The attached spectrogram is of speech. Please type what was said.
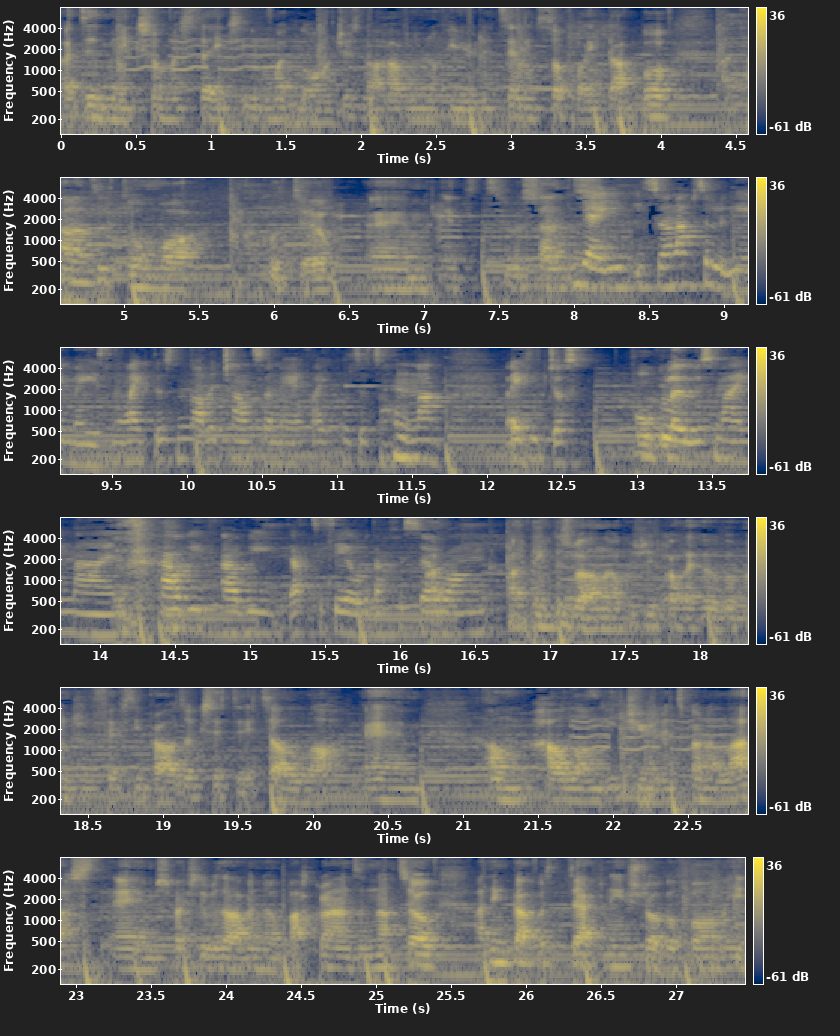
I did make some mistakes even with launches, not having enough units in and stuff like that, but I kind of done what I could do um, in, to a sense. Yeah, you- it's done absolutely amazing. Like, there's not a chance on earth I could have done that. Like, it just But- blows my mind how we how we had to deal with that for so long. I think as well now because we've got like over 150 products, it, it's a lot um, on how long each unit's going to last, um, especially with having no background and that. So I think that was definitely a struggle for me,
